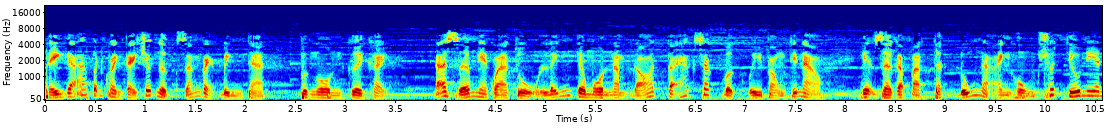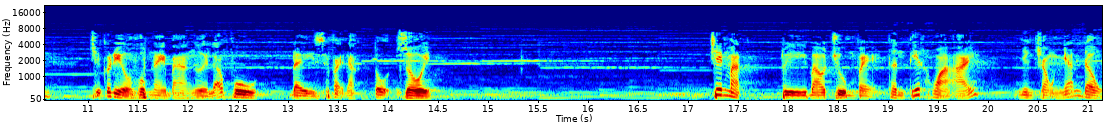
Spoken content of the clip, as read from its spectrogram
thấy gã vẫn khoanh tay trước ngực dáng vẻ bình thản, Phương Ngôn cười khẩy. Đã sớm nghe qua thủ lĩnh Tiêu Môn năm đó tại Hắc Sắc vực uy phong thế nào, hiện giờ gặp mặt thật đúng là anh hùng xuất thiếu niên, chỉ có điều hôm nay ba người lão phu đây sẽ phải đặt tội rồi. Trên mặt tuy bao trùm vẻ thân thiết hòa ái, nhưng trong nhãn đồng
